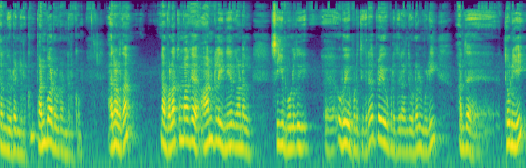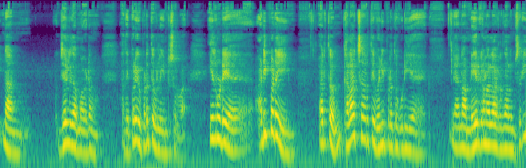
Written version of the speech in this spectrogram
தன்மையுடன் இருக்கும் பண்பாடுடன் இருக்கும். அதனால தான் நான் வழக்கமாக ஆண்களை நேர்காணல் செய்யும் பொழுது உபயோகப்படுத்துகிற பிரயோகப்படுத்துகிற அந்த உடல் மொழி அந்த துணியை நான் ஜெயலலிதா அம்மாவிடம் அதை பிரயோகப்படுத்தவில்லை என்று சொல்வார். இதனுடைய அடிப்படை அர்த்தம் கலாச்சாரத்தை வெளிப்படுத்தக்கூடிய நாம் நேர்காணலாக இருந்தாலும் சரி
